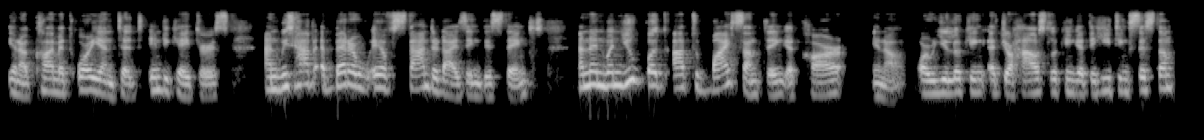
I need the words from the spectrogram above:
you know climate oriented indicators. And we have a better way of standardizing these things. And then when you go out to buy something a car you know or you're looking at your house looking at the heating system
